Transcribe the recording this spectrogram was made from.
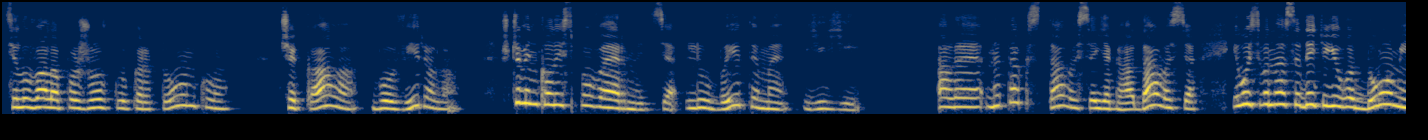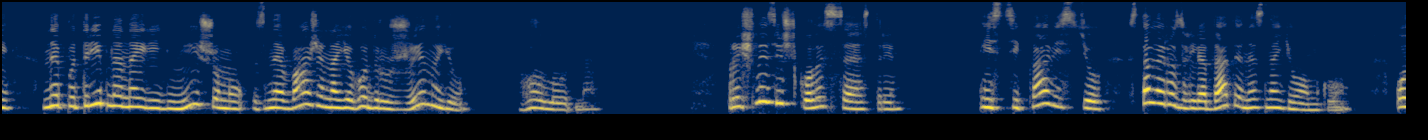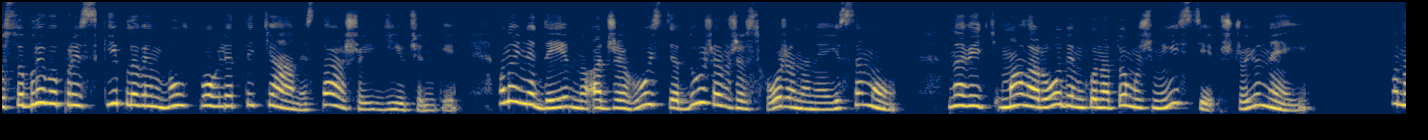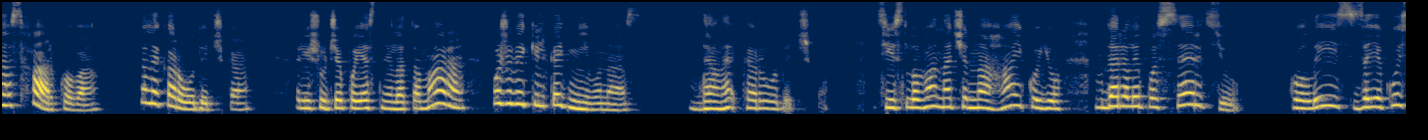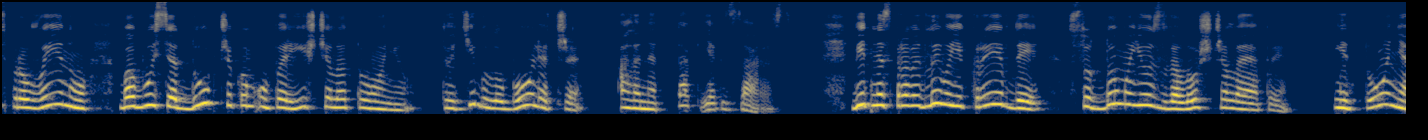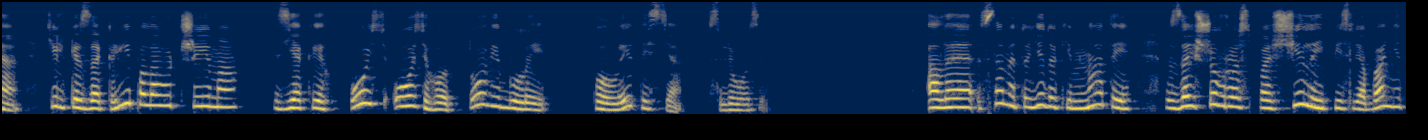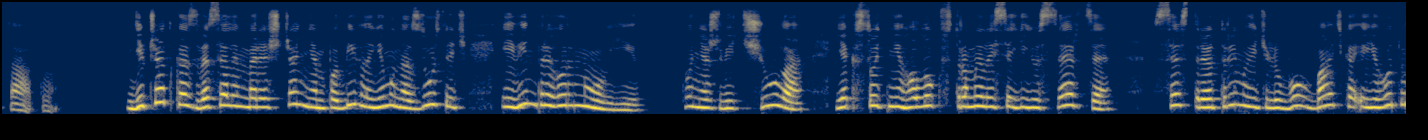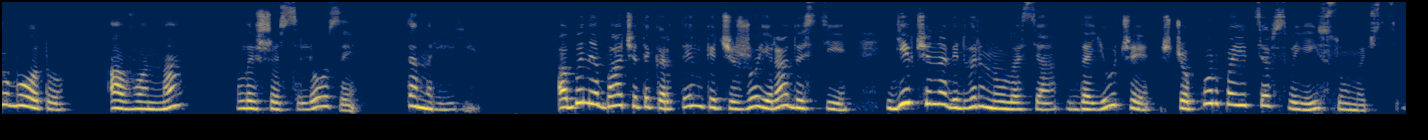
цілувала пожовклу картонку, чекала, бо вірила, що він колись повернеться, любитиме її. Але не так сталося, як гадалося, і ось вона сидить у його домі, не потрібна найріднішому, зневажена його дружиною, голодна. Прийшли зі школи сестри і з цікавістю стали розглядати незнайомку. Особливо прискіпливим був погляд Тетяни, старшої дівчинки. Воно й не дивно, адже гостя дуже вже схожа на неї саму навіть мала родимку на тому ж місці, що й у неї. Вона з Харкова, далека родичка, рішуче пояснила Тамара, поживе кілька днів у нас. Далека родичка. Ці слова, наче нагайкою, вдарили по серцю. Колись за якусь провину бабуся дубчиком уперіщила Тоню. Тоді було боляче, але не так, як зараз. Від несправедливої кривди судомою звело щелепи, і Тоня тільки закліпала очима, з яких ось ось готові були политися сльози. Але саме тоді до кімнати зайшов розпашілий після бані тато. Дівчатка з веселим мерещанням побігли йому назустріч, і він пригорнув їх. Тоня ж відчула, як сотні голок встромилися їй у серце, сестри отримують любов батька і його турботу, а вона лише сльози та мрії. Аби не бачити картинки чужої радості, дівчина відвернулася, вдаючи, що порпається в своїй сумочці.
